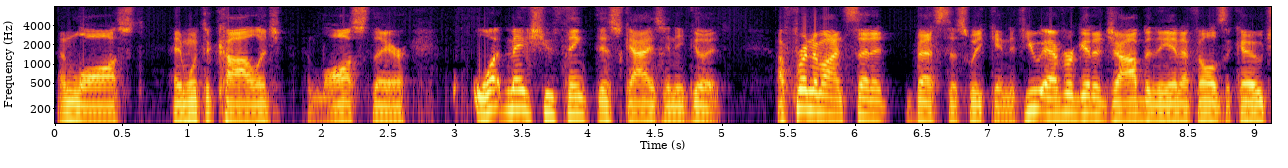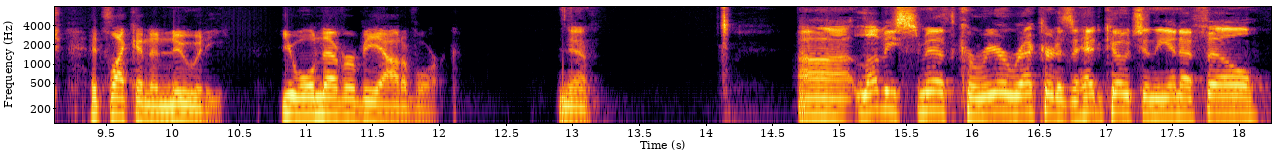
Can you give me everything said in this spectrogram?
and lost, and went to college and lost there. What makes you think this guy's any good? A friend of mine said it best this weekend. If you ever get a job in the NFL as a coach, it's like an annuity. You will never be out of work. Yeah. Uh, Lovie Smith career record as a head coach in the NFL,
